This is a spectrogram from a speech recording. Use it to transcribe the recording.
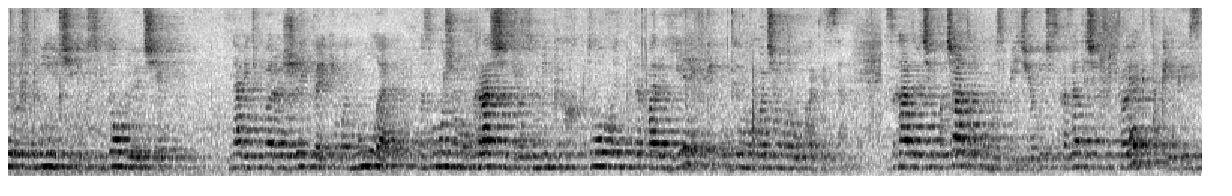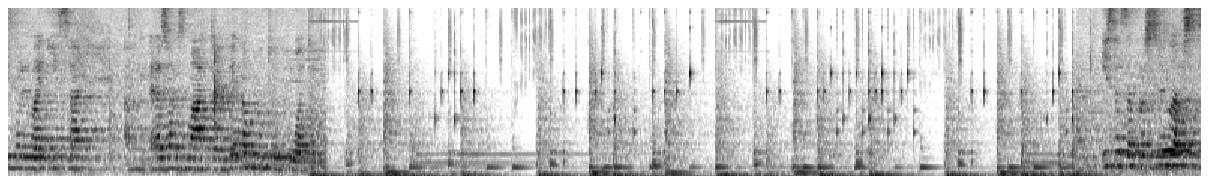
взагалі розуміючи і усвідомлюючи навіть пережите і минуле, ми зможемо краще зрозуміти, хто ми тепер є і куди ми хочемо рухатися. Згадуючи початок мого спічу, я хочу сказати, що цей проєкт, який створила Іса ем, разом з Мартою, він нам про турботу.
